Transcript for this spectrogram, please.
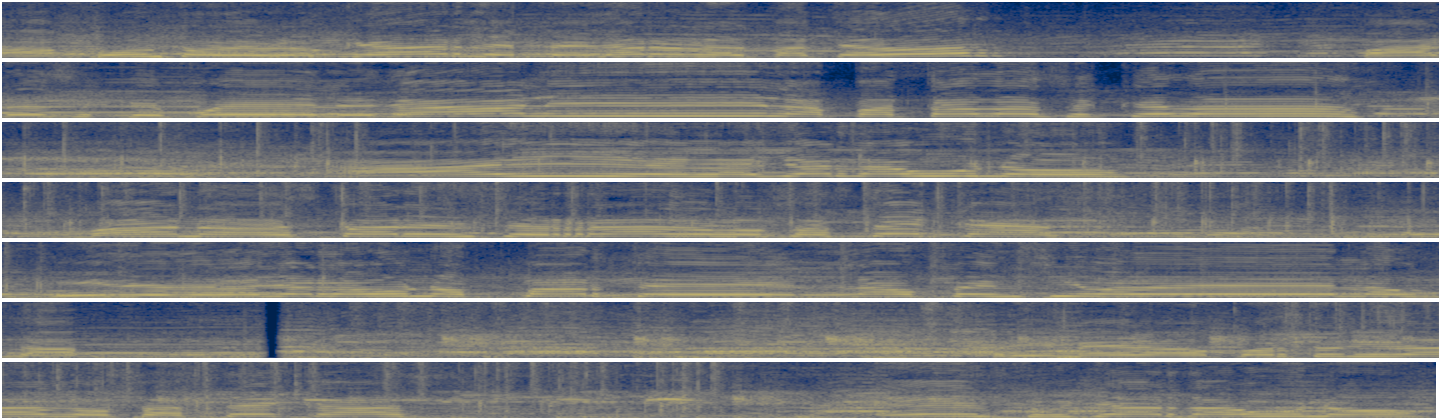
A punto de bloquear, le pegaron al pateador. Parece que fue legal y la patada se queda ahí en la yarda 1. Van a estar encerrados los aztecas. Y desde la yarda 1 parte la ofensiva de la UNAP. Primera oportunidad, los aztecas en su yarda 1.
